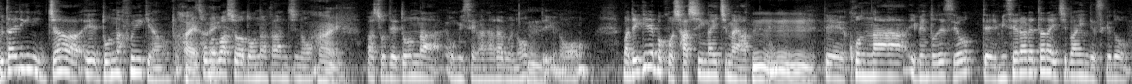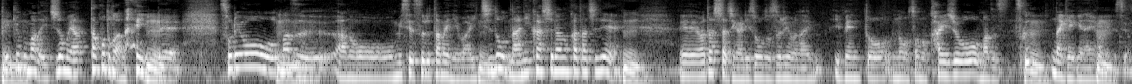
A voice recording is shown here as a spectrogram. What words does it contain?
具体的にじゃあえどんな雰囲気なのとか、はいはい、その場所はどんな感じの場所でどんなお店が並ぶの、っていうのを、まあ、できればこう写真が1枚あって、うんうんうん、でこんなイベントですよって見せられたら一番いいんですけど結局まだ一度もやったことがないので、うん、それをまず、あのお見せするためには一度何かしらの形で、うん、えー、私たちが理想とするようなイベントのその会場をまず作んなきゃいけないわけですよ。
